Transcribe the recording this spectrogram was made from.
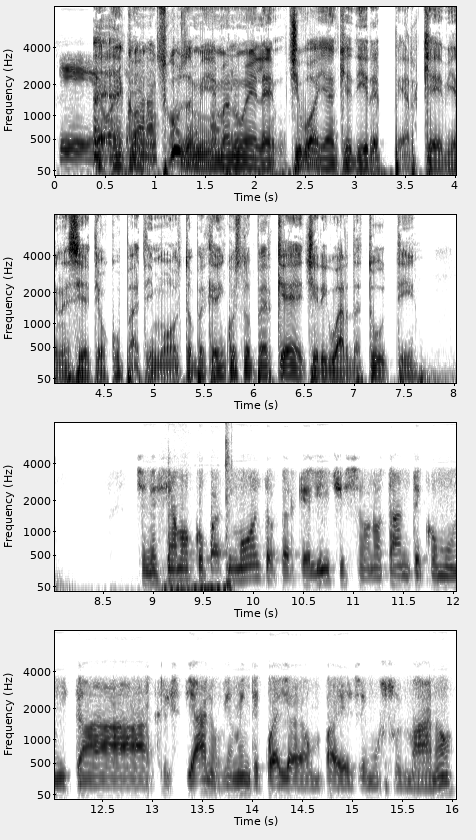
Eh, ecco, scusami Emanuele, ci vuoi anche dire perché ve ne siete occupati molto? Perché in questo perché ci riguarda tutti. Ce ne siamo occupati molto perché lì ci sono tante comunità cristiane, ovviamente quello è un paese musulmano,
